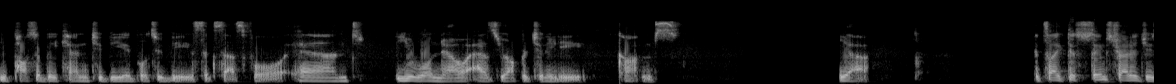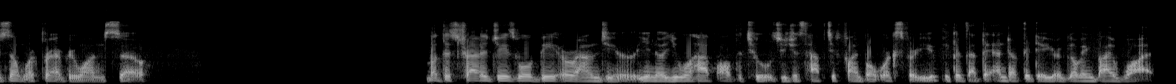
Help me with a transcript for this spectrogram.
you possibly can to be able to be successful and you will know as your opportunity comes. Yeah. It's like the same strategies don't work for everyone so. But the strategies will be around you. You know you will have all the tools. You just have to find what works for you because at the end of the day you're going by what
